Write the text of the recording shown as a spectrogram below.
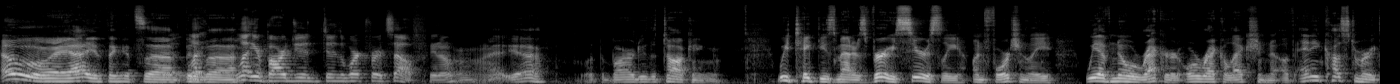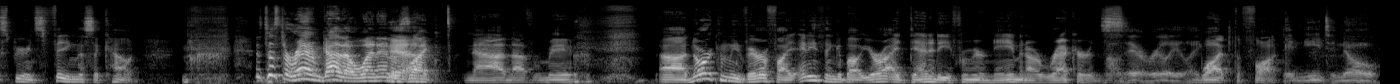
Oh, yeah, you think it's a bit let, of a. let your bar do do the work for itself. You know. Right, yeah. Let the bar do the talking. We take these matters very seriously. Unfortunately, we have no record or recollection of any customer experience fitting this account. it's just a random guy that went in and was like, nah, not for me. Uh, nor can we verify anything about your identity from your name in our records. Oh, they're really like what the fuck? they need to know.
